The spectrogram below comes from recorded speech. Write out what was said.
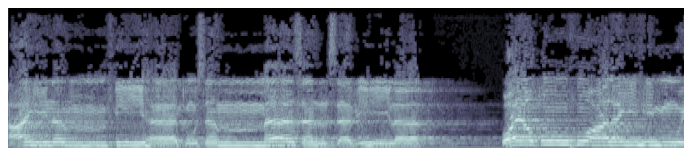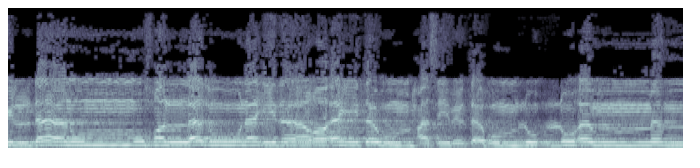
عينا فيها تسمى سلسبيلا ويطوف عليهم ولدان مخلدون إذا رأيتهم حسبتهم لؤلؤا منثورا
